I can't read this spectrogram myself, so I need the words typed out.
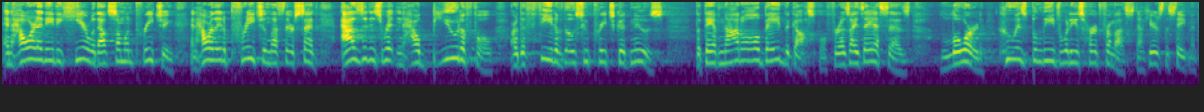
And how are they to hear without someone preaching? And how are they to preach unless they're sent? As it is written, How beautiful are the feet of those who preach good news. But they have not all obeyed the gospel. For as Isaiah says, Lord, who has believed what he has heard from us? Now, here's the statement.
